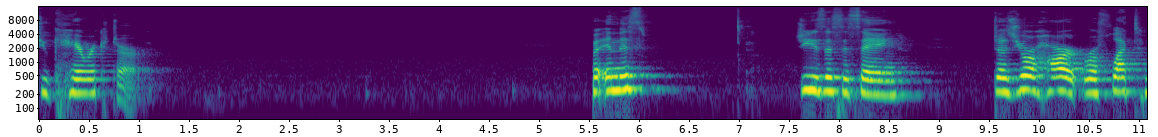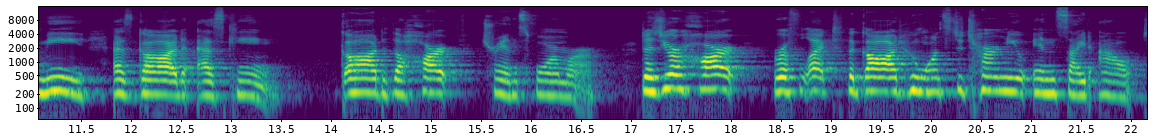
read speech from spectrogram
to character. But in this, Jesus is saying, Does your heart reflect me as God, as King? God, the heart transformer. Does your heart reflect the God who wants to turn you inside out?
